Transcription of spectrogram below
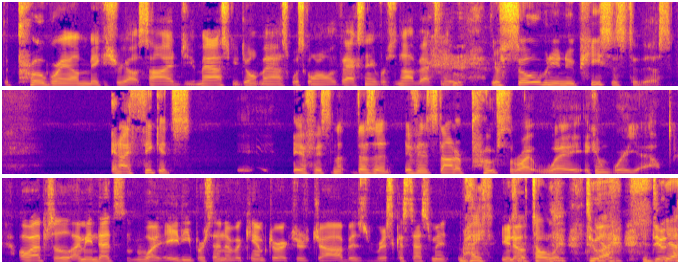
the program, making sure you're outside. Do you mask? You don't mask? What's going on with vaccinated versus not vaccinated? There's so many new pieces to this, and I think it's if it's not doesn't if it's not approached the right way, it can wear you out. Oh, absolutely. I mean, that's what eighty percent of a camp director's job is risk assessment. Right. You know, totally. Do Yeah. I do, Yeah.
